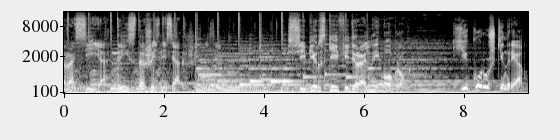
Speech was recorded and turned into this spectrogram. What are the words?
Россия 360. Сибирский федеральный округ. Егорушкин Рям.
